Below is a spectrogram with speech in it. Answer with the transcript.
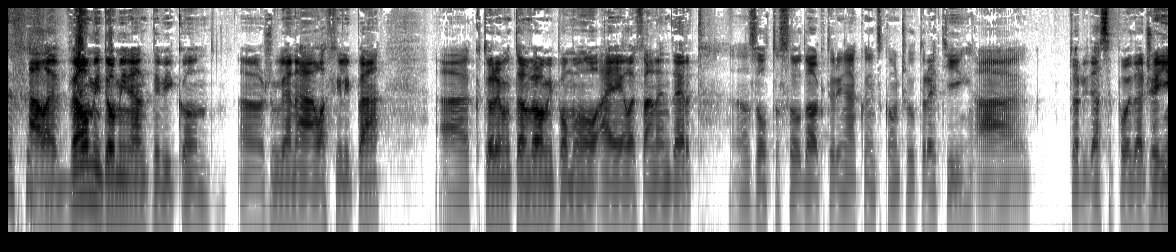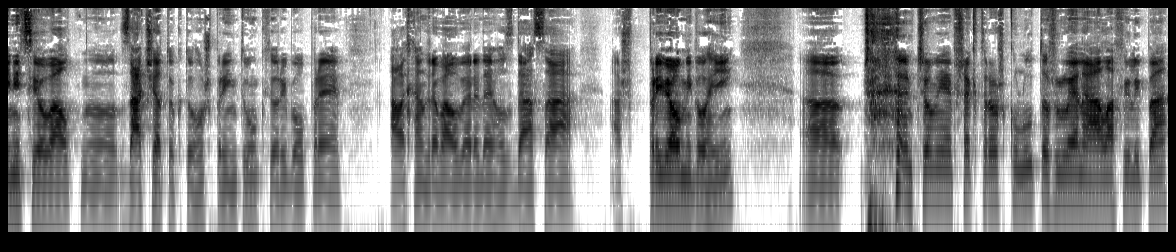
ale veľmi dominantný výkon uh, Juliana Filipa, uh, ktorému tam veľmi pomohol aj Ele Fanendert, uh, Zolto Soudal, ktorý nakoniec skončil tretí a ktorý dá sa povedať, že inicioval uh, začiatok toho šprintu, ktorý bol pre Alejandra Valverdeho zdá sa až pri veľmi dlhý. Uh, čo, mi je však trošku ľúto Juliana Filipa,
